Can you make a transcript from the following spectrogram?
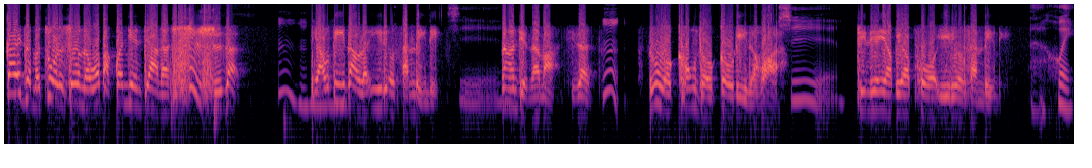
该怎么做的时候呢，我把关键价呢适时的调低到了一六三零零，是，那很简单嘛，其实，嗯，如果空头够力的话，是。今天要不要破一六三零零？啊，会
